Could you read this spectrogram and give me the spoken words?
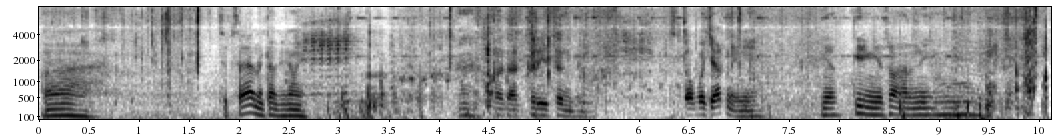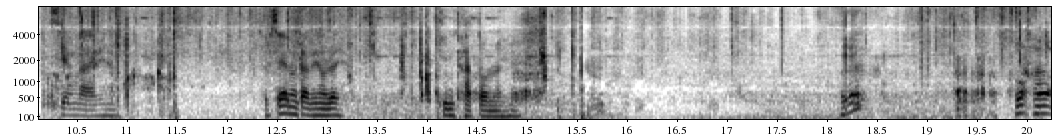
À. Xếp xếp này căn chị nào ơi. Coi ta cứ đi từng chị nào. Tóc có chắc này nè. Nhớ kia nhớ sao ăn này. สียงลายพี่น้องแซ่บๆเหมือนกันพี่น้องเลย กินขาตนเลยเฮ้ยตกแล้ว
